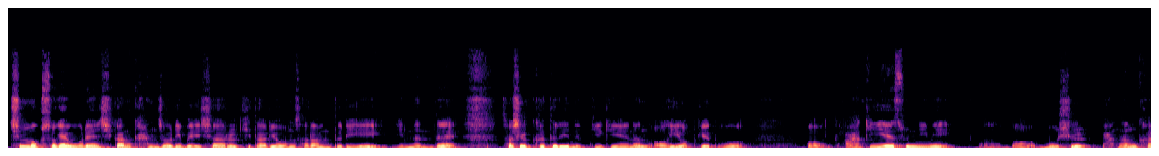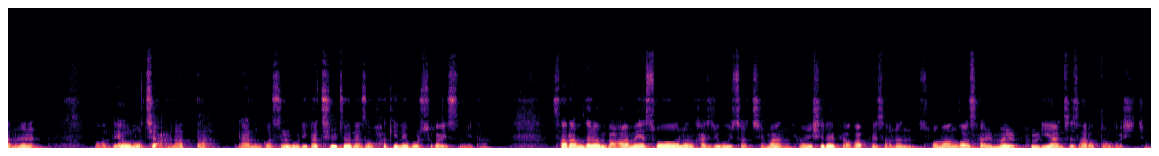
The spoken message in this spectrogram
침묵 속에 오랜 시간 간절히 메시아를 기다려온 사람들이 있는데 사실 그들이 느끼기에는 어이없게도 어, 아기 예수님이 어, 머무실 방한칸을 어, 내어놓지 않았다 라는 것을 우리가 7절에서 확인해 볼 수가 있습니다. 사람들은 마음의 소원은 가지고 있었지만 현실의 벽 앞에서는 소망과 삶을 분리한 채 살았던 것이죠.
